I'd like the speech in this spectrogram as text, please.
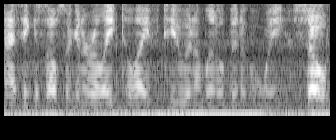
And I think it's also going to relate to life too in a little bit of a way. So,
